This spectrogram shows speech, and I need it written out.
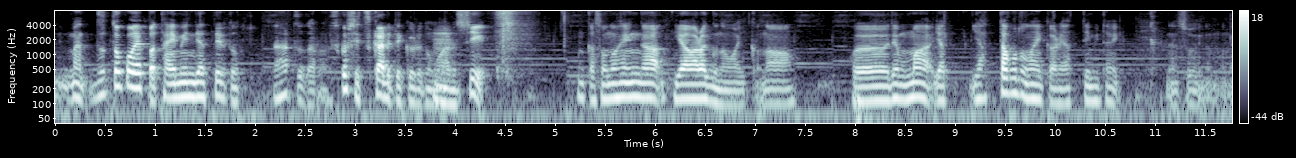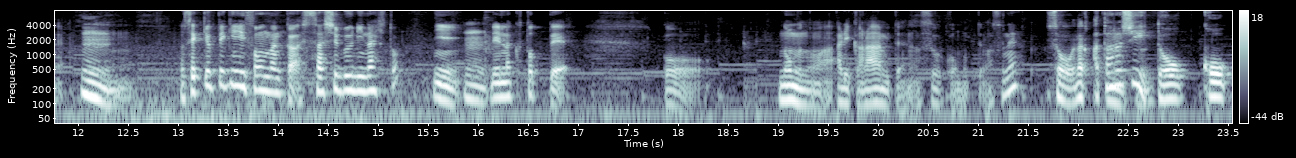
う、まあ、ずっとこうやっぱ対面でやってるとなんつうだろうな少し疲れてくるのもあるし、なんかその辺が和らぐのはいいかな。へえでもまあややったことないからやってみたい、ね、そういうのもね。うん。積極的にそのなんか久しぶりな人にうん。連絡取ってこう飲むのはありかなみたいなのすごく思ってますね。そうなんか新しい同校、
